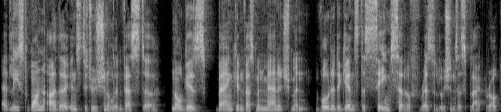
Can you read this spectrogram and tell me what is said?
At least one other institutional investor, Norges Bank Investment Management, voted against the same set of resolutions as BlackRock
